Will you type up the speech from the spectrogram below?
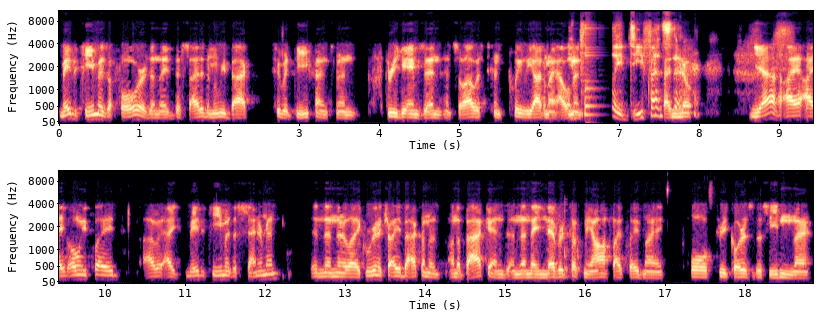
made the team as a forward, and they decided to move me back to a defenseman three games in, and so I was completely out of my You element. play defense I there? know. Yeah, I, I only played. I, I made the team as a centerman, and then they're like, "We're gonna try you back on the on the back end," and then they never took me off. I played my whole three quarters of the season there.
